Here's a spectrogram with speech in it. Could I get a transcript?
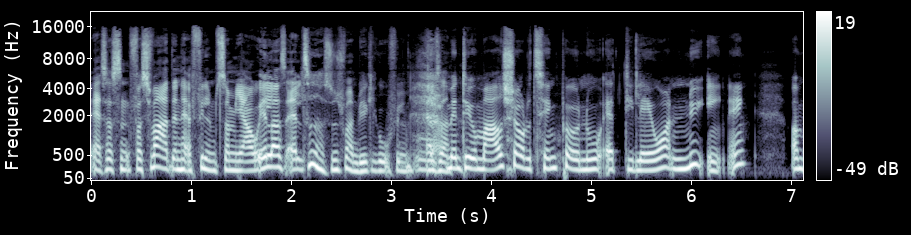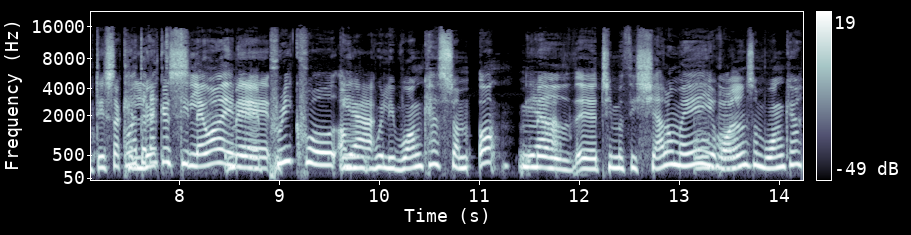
altså sådan, forsvare den her film, som jeg jo ellers altid har synes var en virkelig god film. Ja. Altså, Men det er jo meget sjovt at tænke på nu, at de laver en ny en, ikke? Om det så kan er lykkes. rigtigt. De laver en med- med, prequel om Ja. ja. Willy Wonka som ung, Ja. med uh, Timothy Chalamet mm-hmm. i rollen som Wonka. Og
